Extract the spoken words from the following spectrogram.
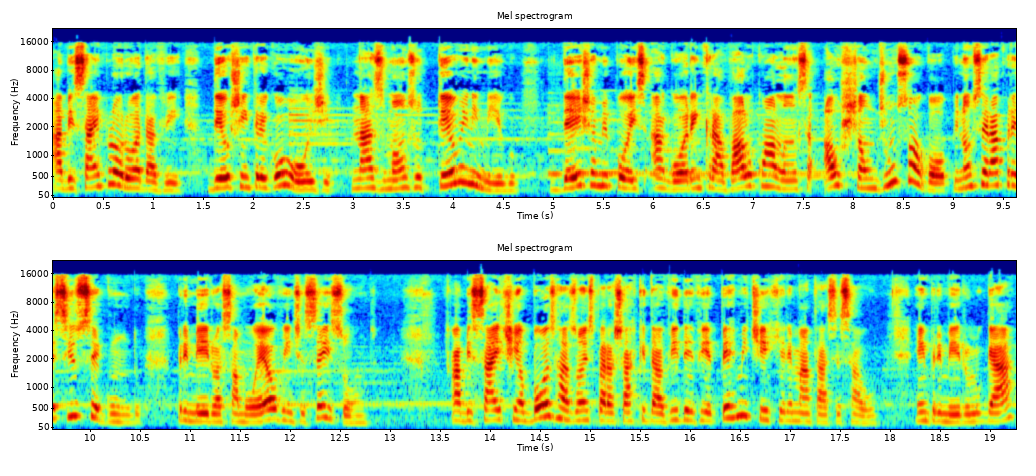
Abissai implorou a Davi: Deus te entregou hoje nas mãos o teu inimigo. Deixa-me, pois, agora encravá-lo com a lança ao chão de um só golpe. Não será preciso segundo. Primeiro a Samuel 26, 11. Abissai tinha boas razões para achar que Davi devia permitir que ele matasse Saul. Em primeiro lugar,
